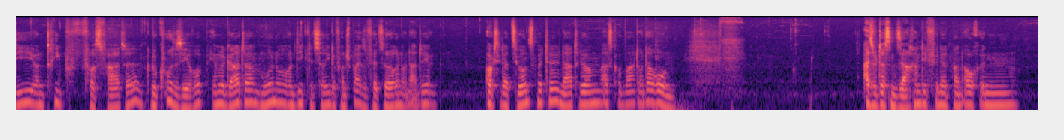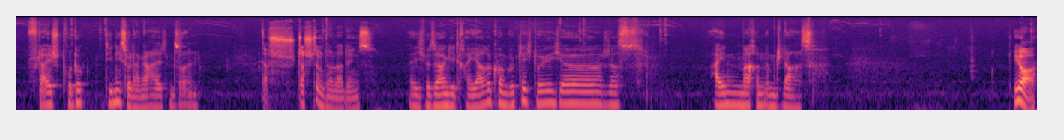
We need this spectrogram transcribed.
Di- und Triphosphate, Glukosesirup, Emulgator, Mono- und Diglyceride von Speisefettsäuren und Antioxidationsmittel, Natrium, Ascorbat und Aromen. Also das sind Sachen, die findet man auch in Fleischprodukten, die nicht so lange halten sollen. Das, das stimmt allerdings. Ich würde sagen, die drei Jahre kommen wirklich durch äh, das Einmachen im Glas. Ja,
